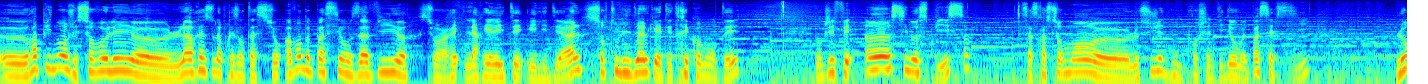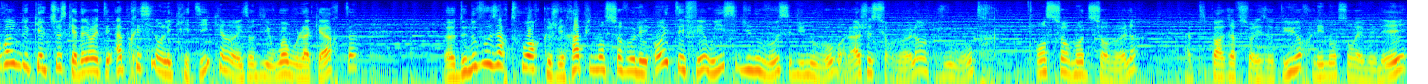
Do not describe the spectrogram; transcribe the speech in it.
Euh, rapidement, je vais survoler euh, le reste de la présentation avant de passer aux avis euh, sur la, la, réalité et l'idéal, surtout l'idéal qui a été très commenté. Donc j'ai fait un synospice, ça sera sûrement le sujet d'une prochaine vidéo, mais pas celle-ci. Le royaume de Keltios qui a d'ailleurs été apprécié dans les critiques, hein, ils ont dit waouh la carte. de nouveaux artworks que je vais rapidement survoler ont été faits, oui c'est du nouveau, c'est du nouveau, voilà je survole, hein, je vous montre, en sur mode survol. Un petit paragraphe sur les augures, les noms sont révélés,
